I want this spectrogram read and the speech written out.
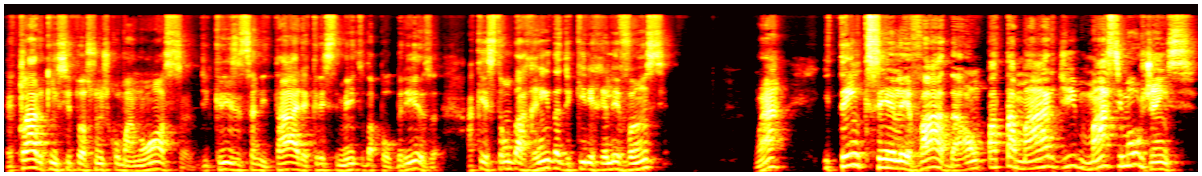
É claro que em situações como a nossa, de crise sanitária, crescimento da pobreza, a questão da renda adquire relevância, não é? e tem que ser elevada a um patamar de máxima urgência.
